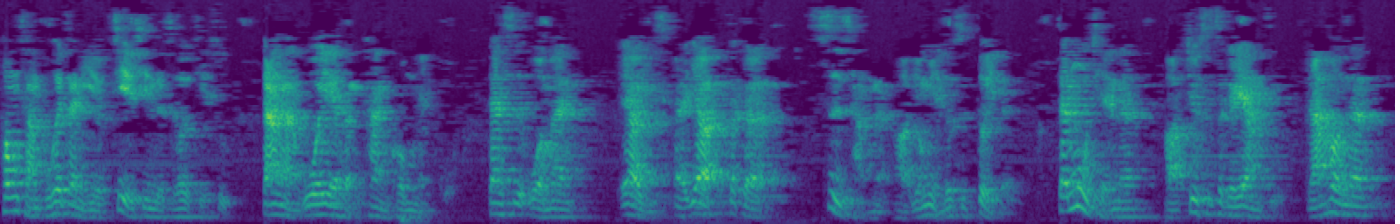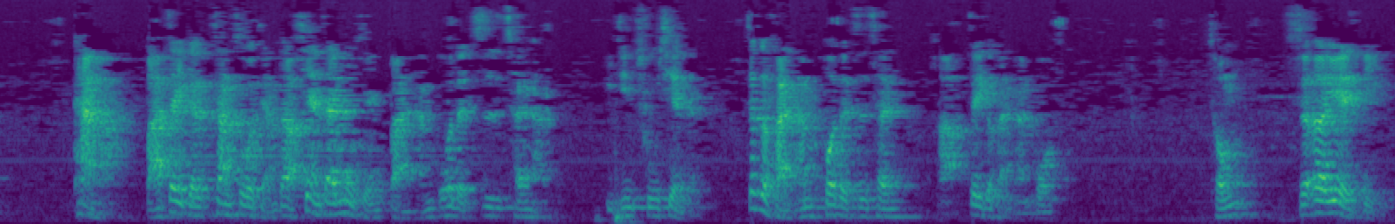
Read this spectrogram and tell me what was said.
通常不会在你有戒心的时候结束。当然我也很看空美国，但是我们要以呃要这个。市场呢啊，永远都是对的，在目前呢啊就是这个样子。然后呢，看啊，把这个上次我讲到，现在目前反弹波的支撑啊已经出现了。这个反弹波的支撑啊，这个反弹波从十二月底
